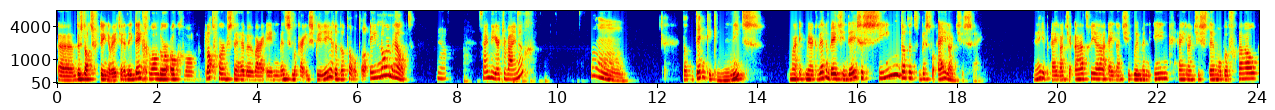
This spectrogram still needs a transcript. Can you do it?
Uh, dus dat soort dingen, weet je. En ik denk gewoon door ook gewoon platforms te hebben waarin mensen elkaar inspireren, dat dat al enorm helpt. ja. Zijn die er te weinig? Hmm, dat denk ik niet. Maar ik merk wel een beetje in deze scene dat het best wel eilandjes zijn. Je hebt eilandje Atria, eilandje Women Inc., eilandje Stem op een Vrouw.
